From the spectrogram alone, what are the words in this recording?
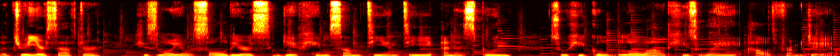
But three years after, his loyal soldiers gave him some TNT and a spoon so he could blow out his way out from jail.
